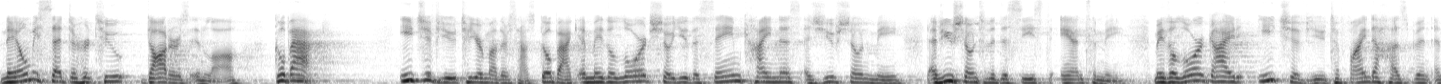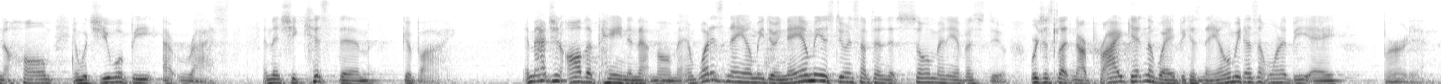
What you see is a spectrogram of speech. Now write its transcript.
Naomi said to her two daughters in law, Go back, each of you to your mother's house. Go back, and may the Lord show you the same kindness as you've shown me, as you've shown to the deceased and to me. May the Lord guide each of you to find a husband and a home in which you will be at rest. And then she kissed them goodbye. Imagine all the pain in that moment. And what is Naomi doing? Naomi is doing something that so many of us do. We're just letting our pride get in the way because Naomi doesn't want to be a burden.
